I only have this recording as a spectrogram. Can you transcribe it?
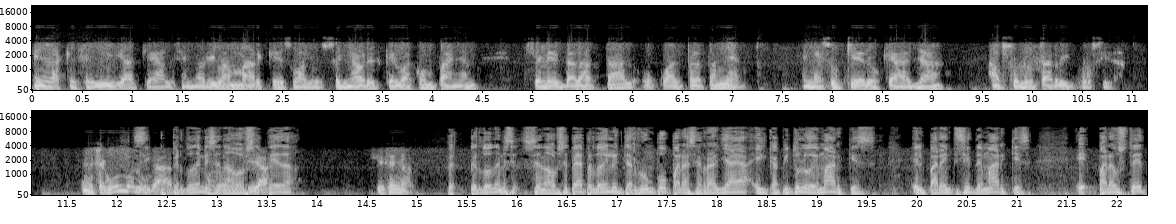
en la que se diga que al señor Iván Márquez o a los señores que lo acompañan se les dará tal o cual tratamiento. En eso quiero que haya absoluta rigurosidad. En segundo lugar... perdóneme, senador Cepeda. Sí, señor. Perdóneme, senador Cepeda, perdóneme, lo interrumpo para cerrar ya el capítulo de Márquez, el paréntesis de Márquez. Eh, para usted,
